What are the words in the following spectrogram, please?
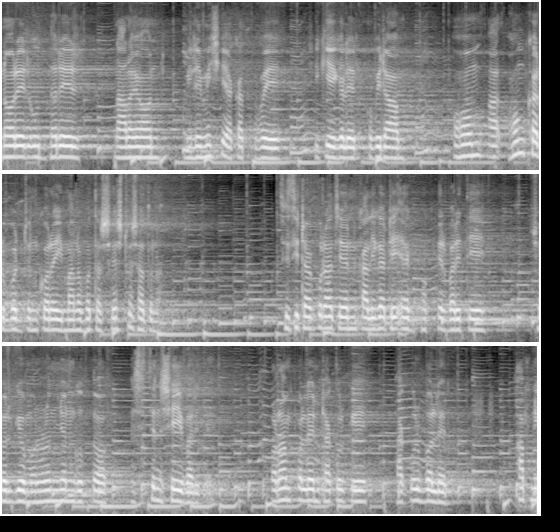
নরের উদ্ধারের নারায়ণ মিলেমিশে একাত্ম হয়ে শিখিয়ে গেলেন অবিরাম, অহম আর অহংকার বর্জন করাই মানবতার শ্রেষ্ঠ সাধনা। শ্রী ঠাকুর আছেন কালীঘাটে এক ভক্তের বাড়িতে। স্বর্গীয় মনোরঞ্জন গুপ্ত এসেছেন সেই বাড়িতে। প্রণাম করলেন ঠাকুরকে। ঠাকুর বললেন, আপনি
